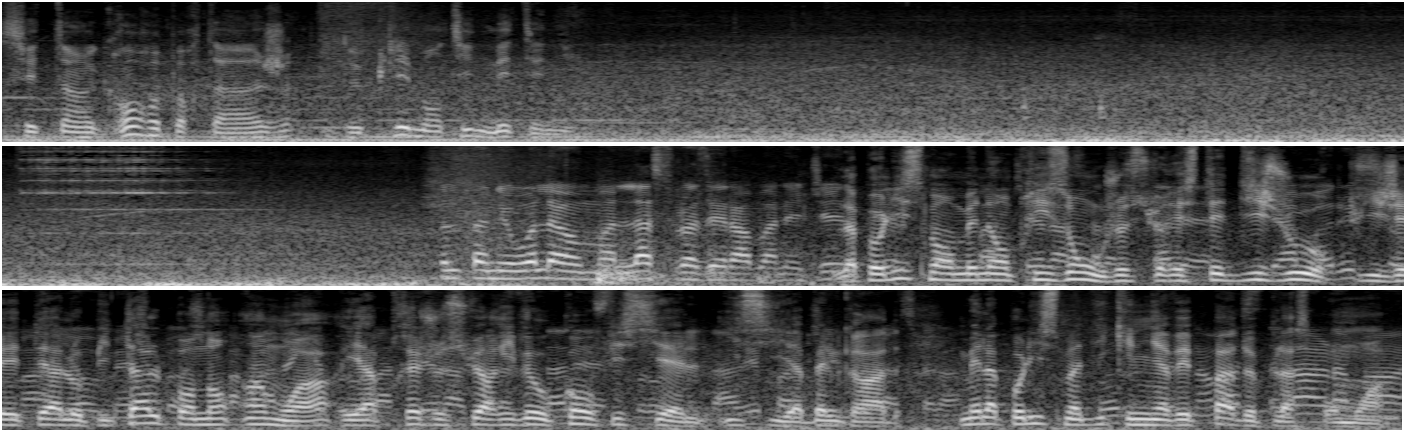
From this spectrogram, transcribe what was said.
c'est un grand reportage de Clémentine Métainier. La police m'a emmené en prison où je suis resté dix jours, puis j'ai été à l'hôpital pendant un mois et après je suis arrivé au camp officiel, ici à Belgrade. Mais la police m'a dit qu'il n'y avait pas de place pour moi.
